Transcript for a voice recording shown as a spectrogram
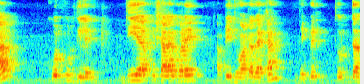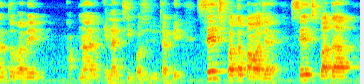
আর কর্পূর দিলেন, দিয়ে আপনি সারা ঘরে আপনি ধোঁয়াটা দেখান, দেখবেন দুর্দান্তভাবে আপনার এনার্জি পজিটিভ থাকবে। সেজ পাতা পাওয়া যায়। সেজ পাতা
